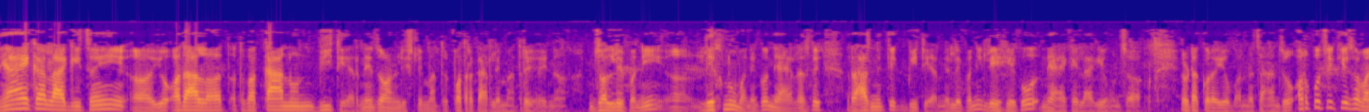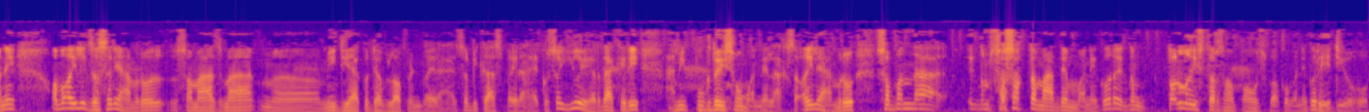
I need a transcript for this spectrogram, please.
न्यायका लागि चाहिँ यो अदालत अथवा कानून विध हेर्ने जर्नलिस्टले मात्र पत्रकारले मात्रै होइन। जसले पनि लेख्नु भनेको न्यायलाई जस्तै राजनीतिक विध हेर्नेले पनि लेखेको न्यायकै लागि हुन्छ। एउटा कुरा यो भन्न चाहन्छु। अर्को चाहिँ के छ भने अब अहिले जसरी हाम्रो समाजमा मिडियाको डेभलपमेन्ट भइरहेको छ विकास भइरहेको छ यो हेर्दाखेरि हामी पुग्दैछौँ भन्ने लाग्छ। अहिले हाम्रो सबभन्दा एकदम सशक्त माध्यम भनेको र एकदम तल्लो स्तरसम्म पहुँच भएको भनेको रेडियो हो।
